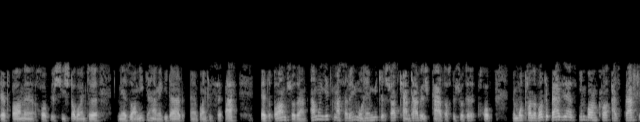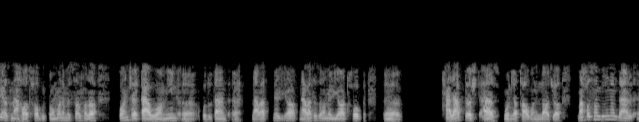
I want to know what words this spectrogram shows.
ادغام خب 6 تا بانک نظامی که همگی در بانک سپه ادغام شدن. اما یک مسئله مهمی که شاید کمتر بهش پرداخته شده خب مطالبات بعضی از این بانک ها از برخی از نهادها بود. به عنوان مثال حالا بانک قوامین حدودا 90 میلیارد 90 هزار میلیارد خب طلب داشت از بنیاد تعاون ناجا. من خواستم بدونم در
